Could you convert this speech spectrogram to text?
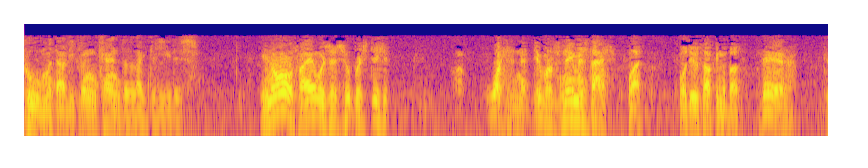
tomb without even candlelight to lead us. You know, if I was a superstition. What in the devil's name is that? What? What are you talking about? There, to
